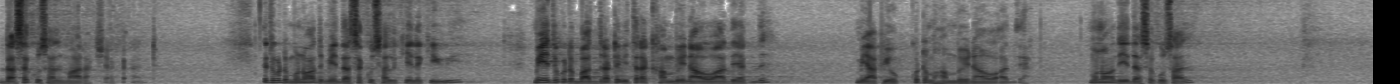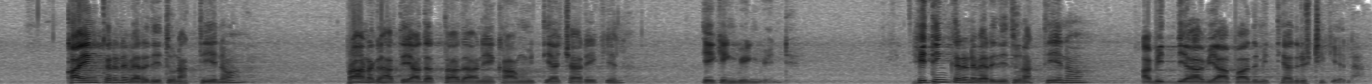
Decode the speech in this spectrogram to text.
දස කුසල් මාරක්ෂා කරන්නට. එතකොට මොනවද මේ දසකුසල් කියල කිව්වේ මේ එතකොට බද්‍රට විතරක් හම්බෙන අවවාදයක්ද මේ අපි ඔක්කොටම හම්බවෙන අවවාදයක්. මොනවදී දසකුසල් කයෙන් කරන වැරදි තුනක් තියෙනවා ප්‍රාණගහතය අදත්තාදානය කාම විත්‍යාචාරය කියලා ඒකෙන් වෙන්වෙන්ට. හිතින් කරන වැරදි තුනක් තියෙනවා අවිද්‍යා ව්‍යාපාද මිත්‍යා දෘෂ්ටි කියලා.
